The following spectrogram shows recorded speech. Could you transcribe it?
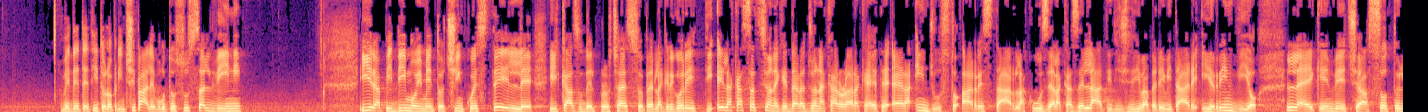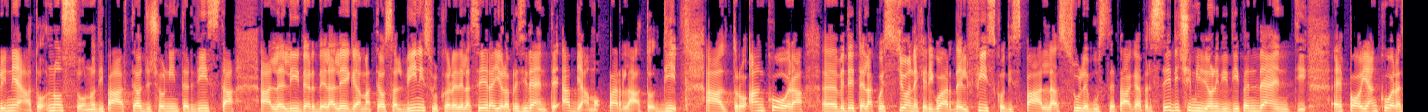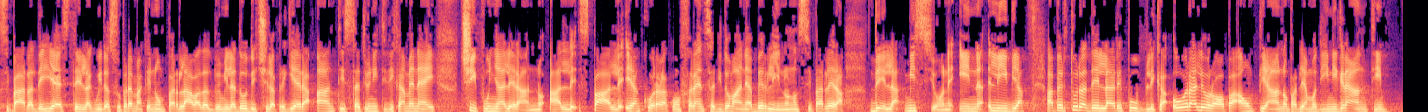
Vedete titolo principale, voto su Salvini. IRA, PD, Movimento 5 Stelle, il caso del processo per la Gregoretti e la Cassazione che dà ragione a Carola Rachete era ingiusto arrestarla. Accuse alla Casellati decisiva per evitare il rinvio. Lei che invece ha sottolineato non sono di parte. Oggi c'è un'intervista al leader della Lega Matteo Salvini sul Corriere della Sera. Io e la Presidente abbiamo parlato di altro. Ancora eh, vedete la questione che riguarda il fisco di spalla sulle buste paga per 16 milioni di dipendenti. Eh, poi ancora si parla degli esteri, la guida suprema che non parlava dal 2012, la preghiera anti-Stati Uniti di Khamenei, ci pugnaleranno alle spalle e ancora la conferenza di domani a Berlino non si parlerà della missione in Libia. Apertura della Repubblica, ora l'Europa ha un piano, parliamo di migranti.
